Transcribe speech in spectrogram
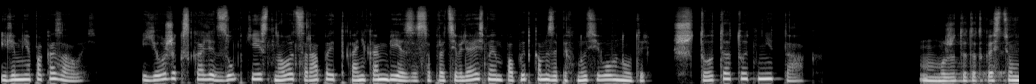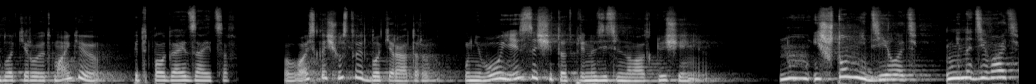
Или мне показалось. Ежик скалит зубки и снова царапает ткань комбеза, сопротивляясь моим попыткам запихнуть его внутрь. Что-то тут не так. «Может, этот костюм блокирует магию?» – предполагает Зайцев. «Васька чувствует блокиратор. У него есть защита от принудительного отключения». «Ну и что мне делать? Не надевать?»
